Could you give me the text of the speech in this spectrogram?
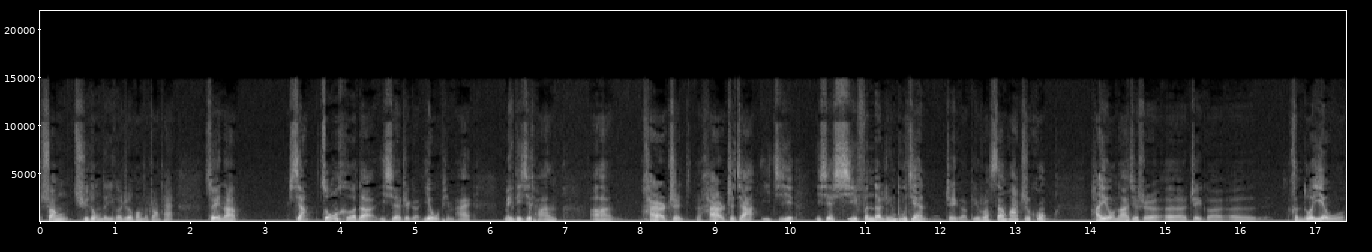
双驱动的一个热泵的状态。所以呢，像综合的一些这个业务品牌，美的集团啊、海尔智海尔智家以及一些细分的零部件，这个比如说三花智控，还有呢就是呃这个呃很多业务。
